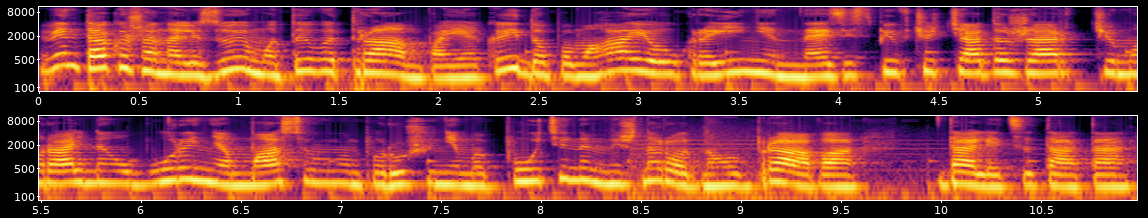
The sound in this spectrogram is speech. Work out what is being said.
Він також аналізує мотиви Трампа, який допомагає Україні не зі співчуття до жертв чи моральне обурення масовими порушеннями Путіним міжнародного права. Далі цитата.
